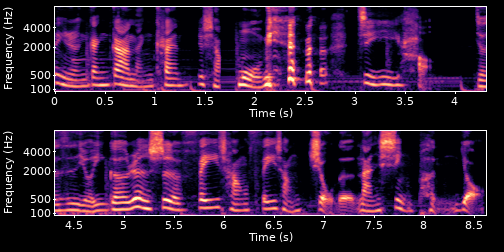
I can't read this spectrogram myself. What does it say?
令人尴尬难堪又想抹灭的记忆好。就是有一个认识了非常非常久的男性朋友，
